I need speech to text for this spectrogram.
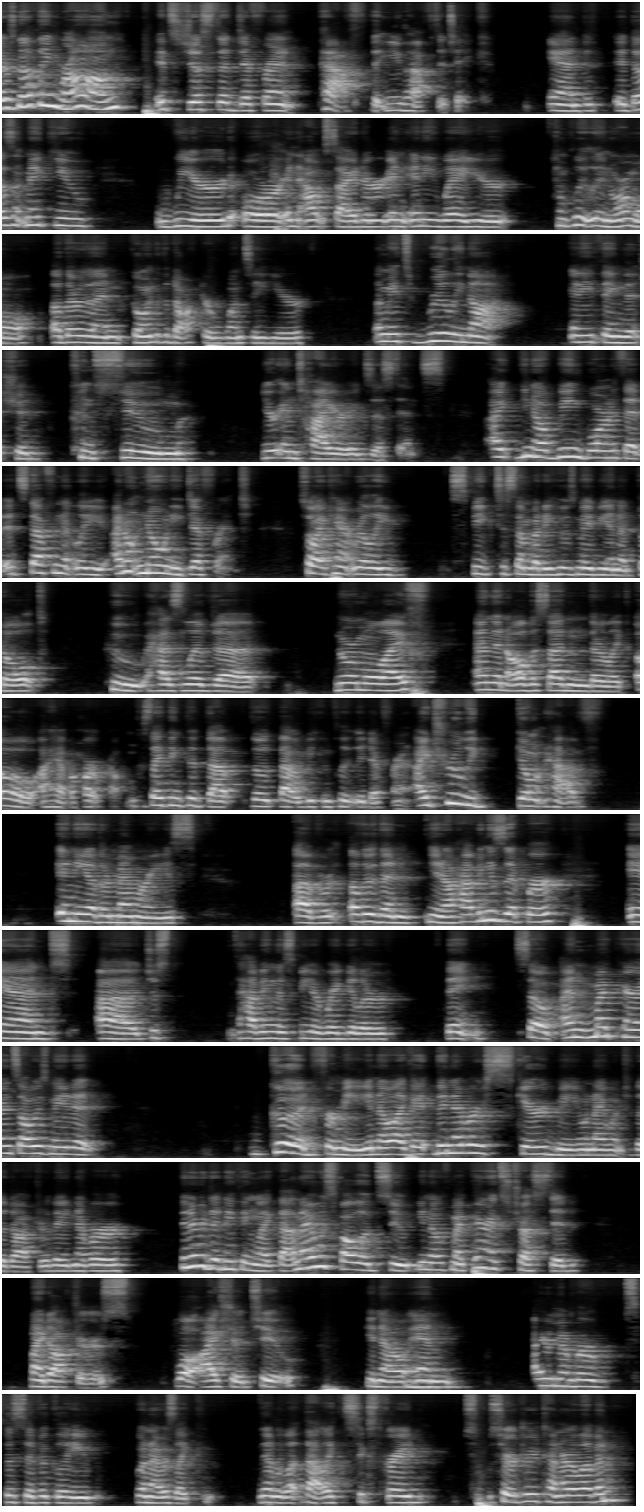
there's nothing wrong. It's just a different path that you have to take. And it doesn't make you weird or an outsider in any way. You're completely normal, other than going to the doctor once a year. I mean, it's really not anything that should consume your entire existence. I, you know, being born with it, it's definitely, I don't know any different. So I can't really speak to somebody who's maybe an adult who has lived a normal life and then all of a sudden they're like, "Oh, I have a heart problem." Because I think that that that would be completely different. I truly don't have any other memories of other than you know having a zipper and uh, just having this be a regular thing. So, and my parents always made it good for me. You know, like I, they never scared me when I went to the doctor. They never they never did anything like that. And I always followed suit. You know, if my parents trusted my doctors, well, I should too. You know, mm-hmm. and I remember specifically when I was like that like sixth grade surgery, ten or eleven,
